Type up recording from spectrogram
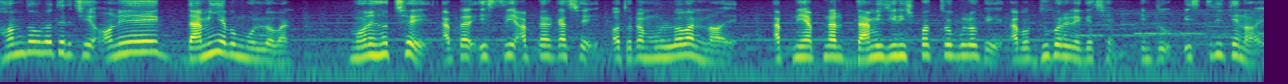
ধন দৌলতের চেয়ে অনেক দামি এবং মূল্যবান। মনে হচ্ছে আপনার স্ত্রী আপনার কাছে অতটা মূল্যবান নয়। আপনি আপনার দামি জিনিসপত্রগুলোকে আবদ্ধ করে রেখেছেন, কিন্তু স্ত্রীকে নয়।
